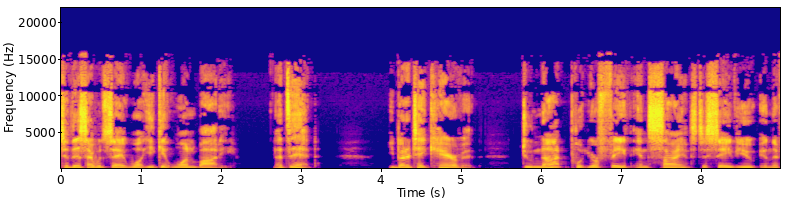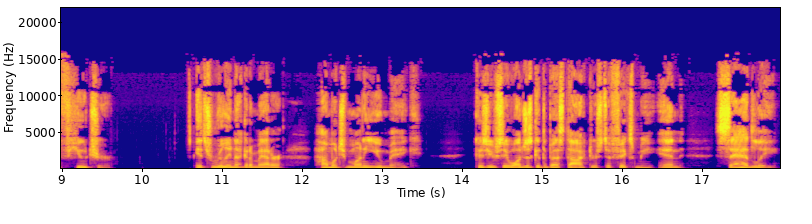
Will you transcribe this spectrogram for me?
to this, I would say, well, you get one body. That's it. You better take care of it. Do not put your faith in science to save you in the future. It's really not going to matter how much money you make because you say, well, I'll just get the best doctors to fix me. And sadly,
